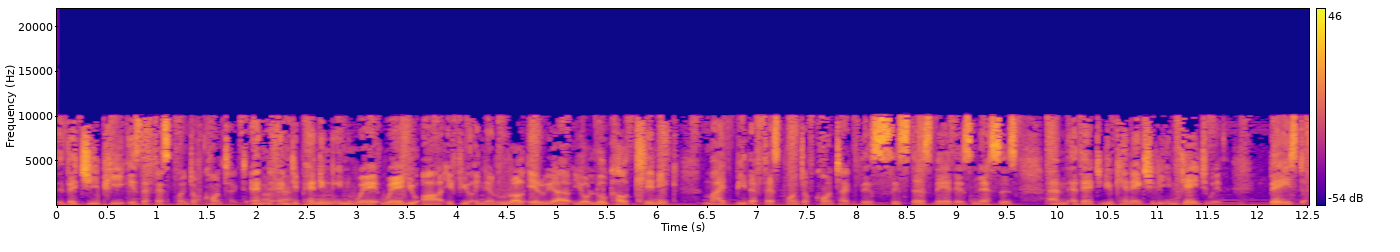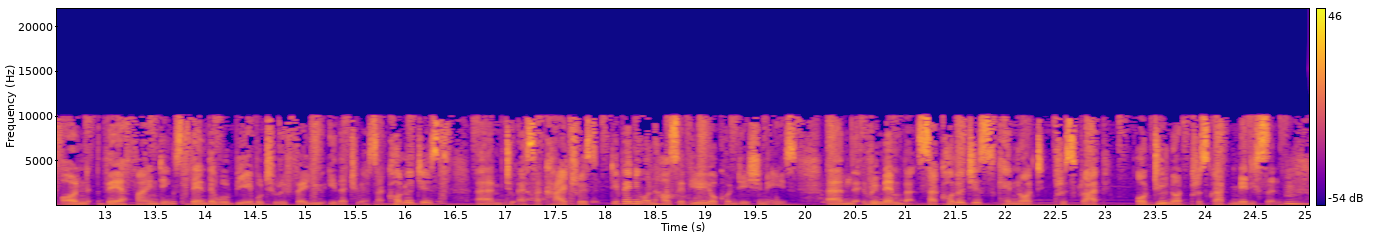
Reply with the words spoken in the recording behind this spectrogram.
the GP is the first point of contact, and and depending in where where you are, if you're in a rural area, your local clinic might be the first point of contact. There's sisters there, there's nurses, um, that you can actually engage with. Based on their findings, then they will be able to refer you either to a psychologist, um, to a psychiatrist, depending on how severe your condition is. Um, remember, psychologists cannot prescribe or do not prescribe medicine.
